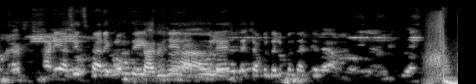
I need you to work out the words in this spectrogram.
आणि असेच कार्यक्रम ते. राबवले त्याच्याबद्दल पण धन्यवाद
